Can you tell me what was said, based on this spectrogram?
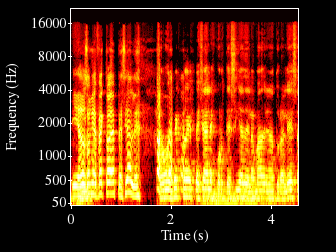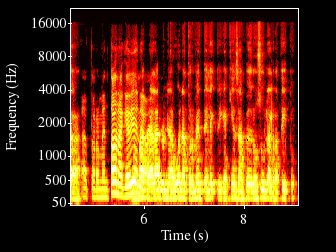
Y esos son efectos especiales. Son efectos especiales, cortesía de la madre naturaleza. La tormentona que viene. a regalar una buena tormenta eléctrica aquí en San Pedro Sur al ratito.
